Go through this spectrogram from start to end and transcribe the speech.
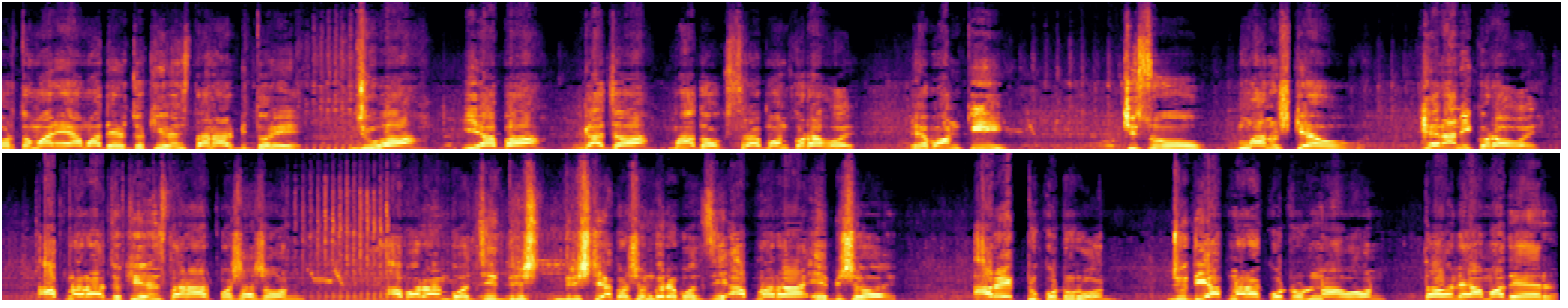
বর্তমানে আমাদের জকিগঞ্জ থানার ভিতরে জুয়া, ইয়াবা, গাজা, মাদক শ্রাবণ করা হয়, এমনকি কিছু মানুষকেও হেরানি করা হয়। আপনারা জকিগঞ্জ থানার প্রশাসন, আবারও আমি বলছি দৃষ- দৃষ্টি আকর্ষণ করে বলছি, আপনারা এ বিষয়ে আরও একটু কঠোর হন। যদি আপনারা কঠোর না হন, তাহলে আমাদের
